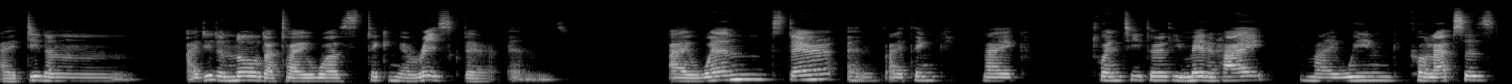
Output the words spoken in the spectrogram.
I didn't, I didn't know that I was taking a risk there. And I went there and I think like 20, 30 meter high, my wing collapses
